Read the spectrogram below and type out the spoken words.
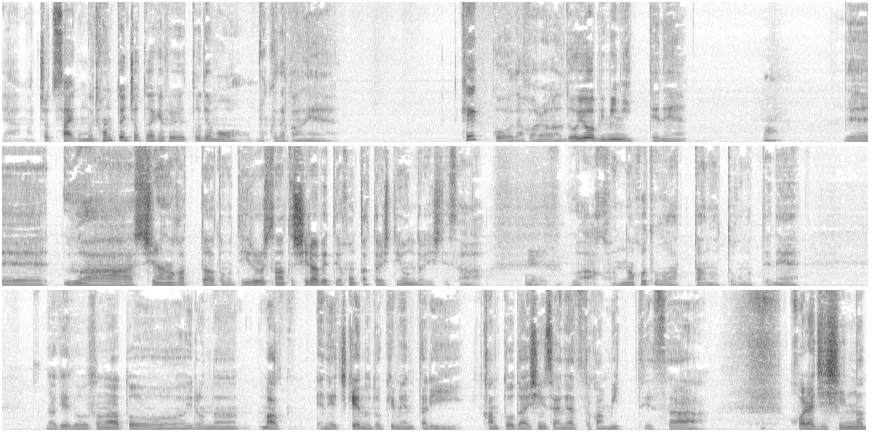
いや、まあちょっと最後、もう本当にちょっとだけ触れると、でも、僕だからね、結構だから土曜日見に行ってね、で、うわー、知らなかったと思って、いろいろその後調べて本買ったりして読んだりしてさ、うわー、こんなことがあったのと思ってね。だけど、その後、いろんな、まあ、NHK のドキュメンタリー、関東大震災のやつとか見てさ、これは地震の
